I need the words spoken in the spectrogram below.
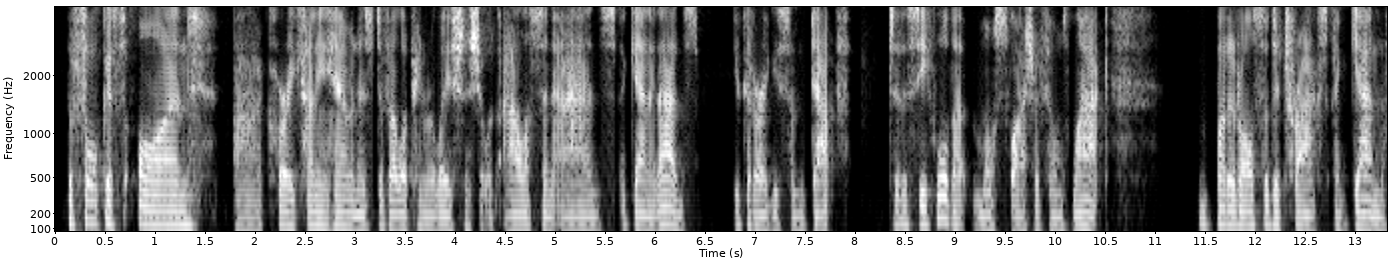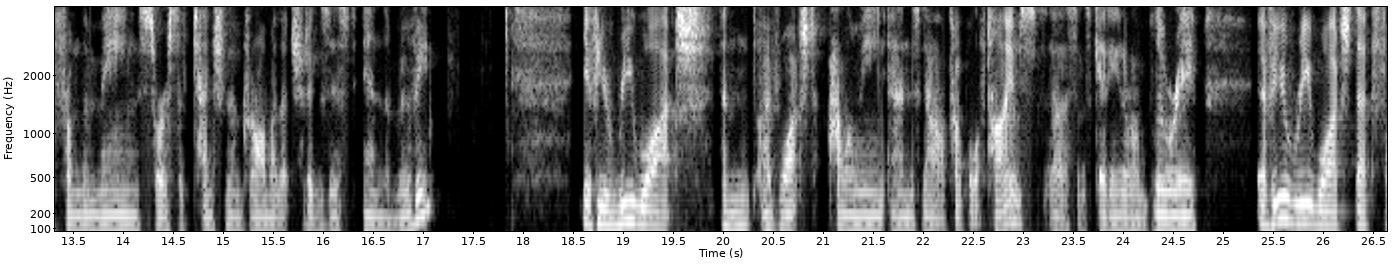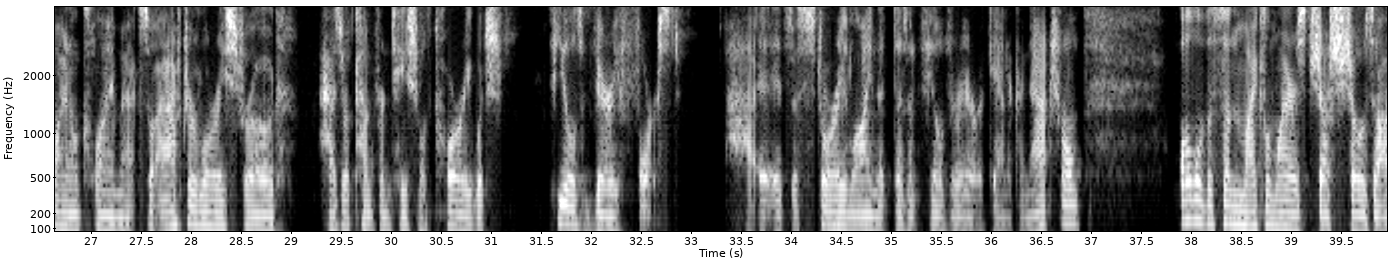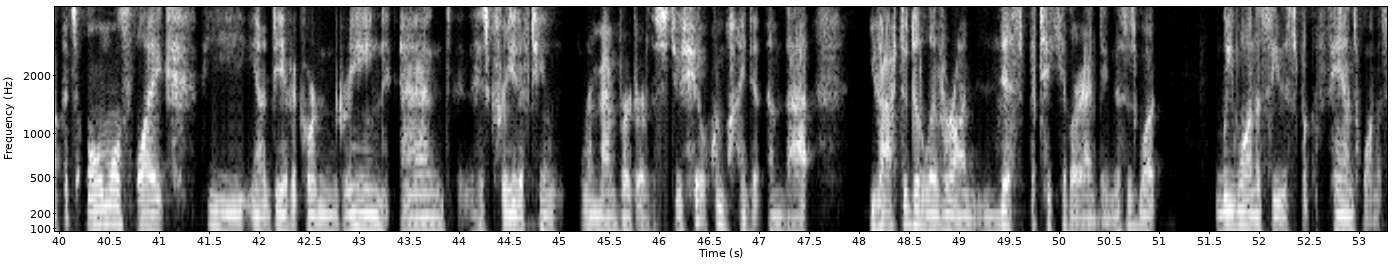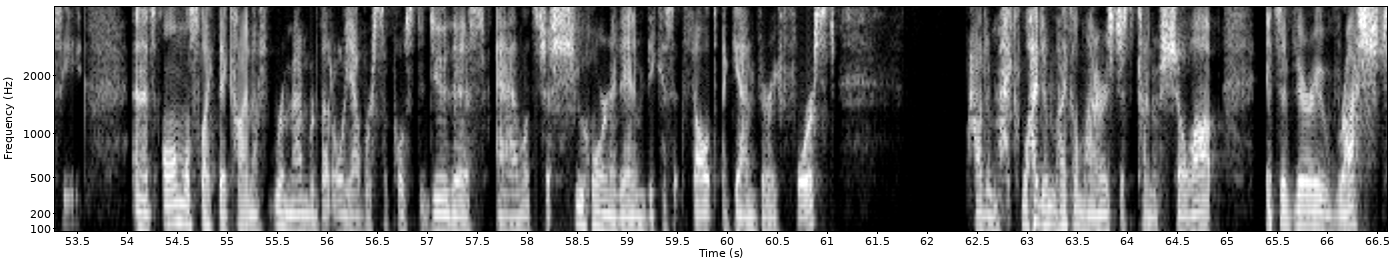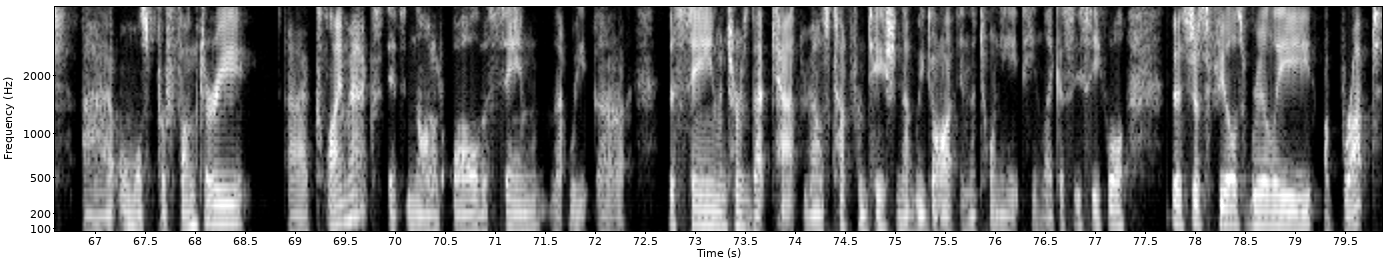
The focus on uh, Corey Cunningham and his developing relationship with Allison adds, again, it adds, you could argue, some depth to the sequel that most slasher films lack but it also detracts again from the main source of tension and drama that should exist in the movie. If you rewatch, and I've watched Halloween Ends now a couple of times uh, since getting it on Blu ray, if you rewatch that final climax, so after Laurie Strode has her confrontation with Corey, which feels very forced, uh, it's a storyline that doesn't feel very organic or natural all of a sudden Michael Myers just shows up. It's almost like the you know David Gordon Green and his creative team remembered or the studio reminded them that you have to deliver on this particular ending. This is what we want to see. This is what the fans want to see. And it's almost like they kind of remembered that, oh, yeah, we're supposed to do this and let's just shoehorn it in because it felt, again, very forced. How did Mike, why did Michael Myers just kind of show up? It's a very rushed, uh, almost perfunctory uh, climax. It's not at all the same that we, uh, the same in terms of that cat and mouse confrontation that we got in the 2018 Legacy sequel. This just feels really abrupt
